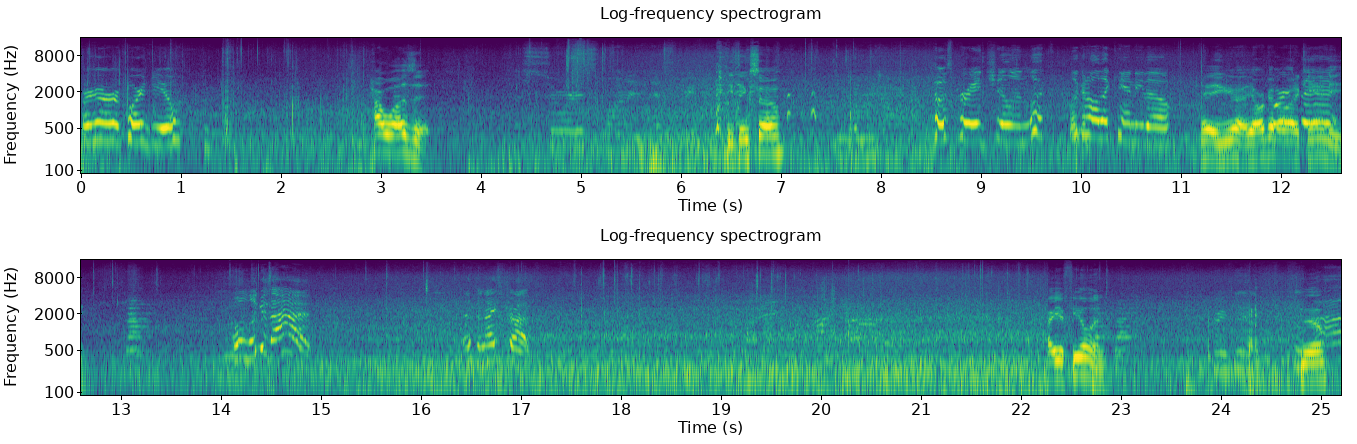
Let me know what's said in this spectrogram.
We're gonna record you. How was it? You think so? Post parade chilling. Look, look at all that candy though. Hey, you got, y'all got a lot of Worth it. candy. Oh, look at that. That's a nice truck. How you feeling? Pretty good. Yeah.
